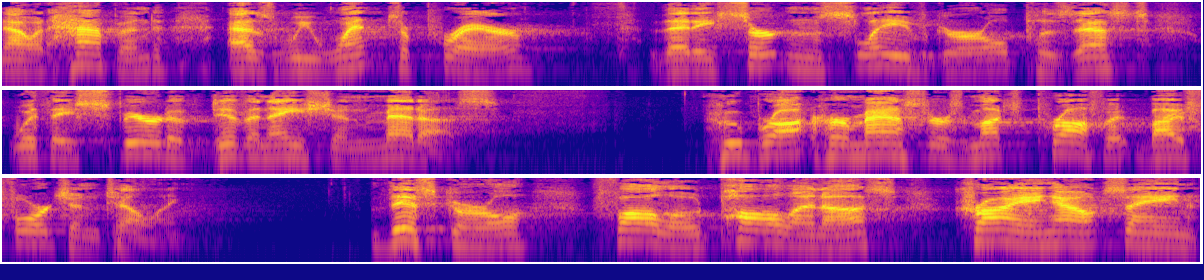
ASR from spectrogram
Now it happened as we went to prayer that a certain slave girl possessed with a spirit of divination met us, who brought her masters much profit by fortune telling. This girl followed Paul and us, crying out, saying,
